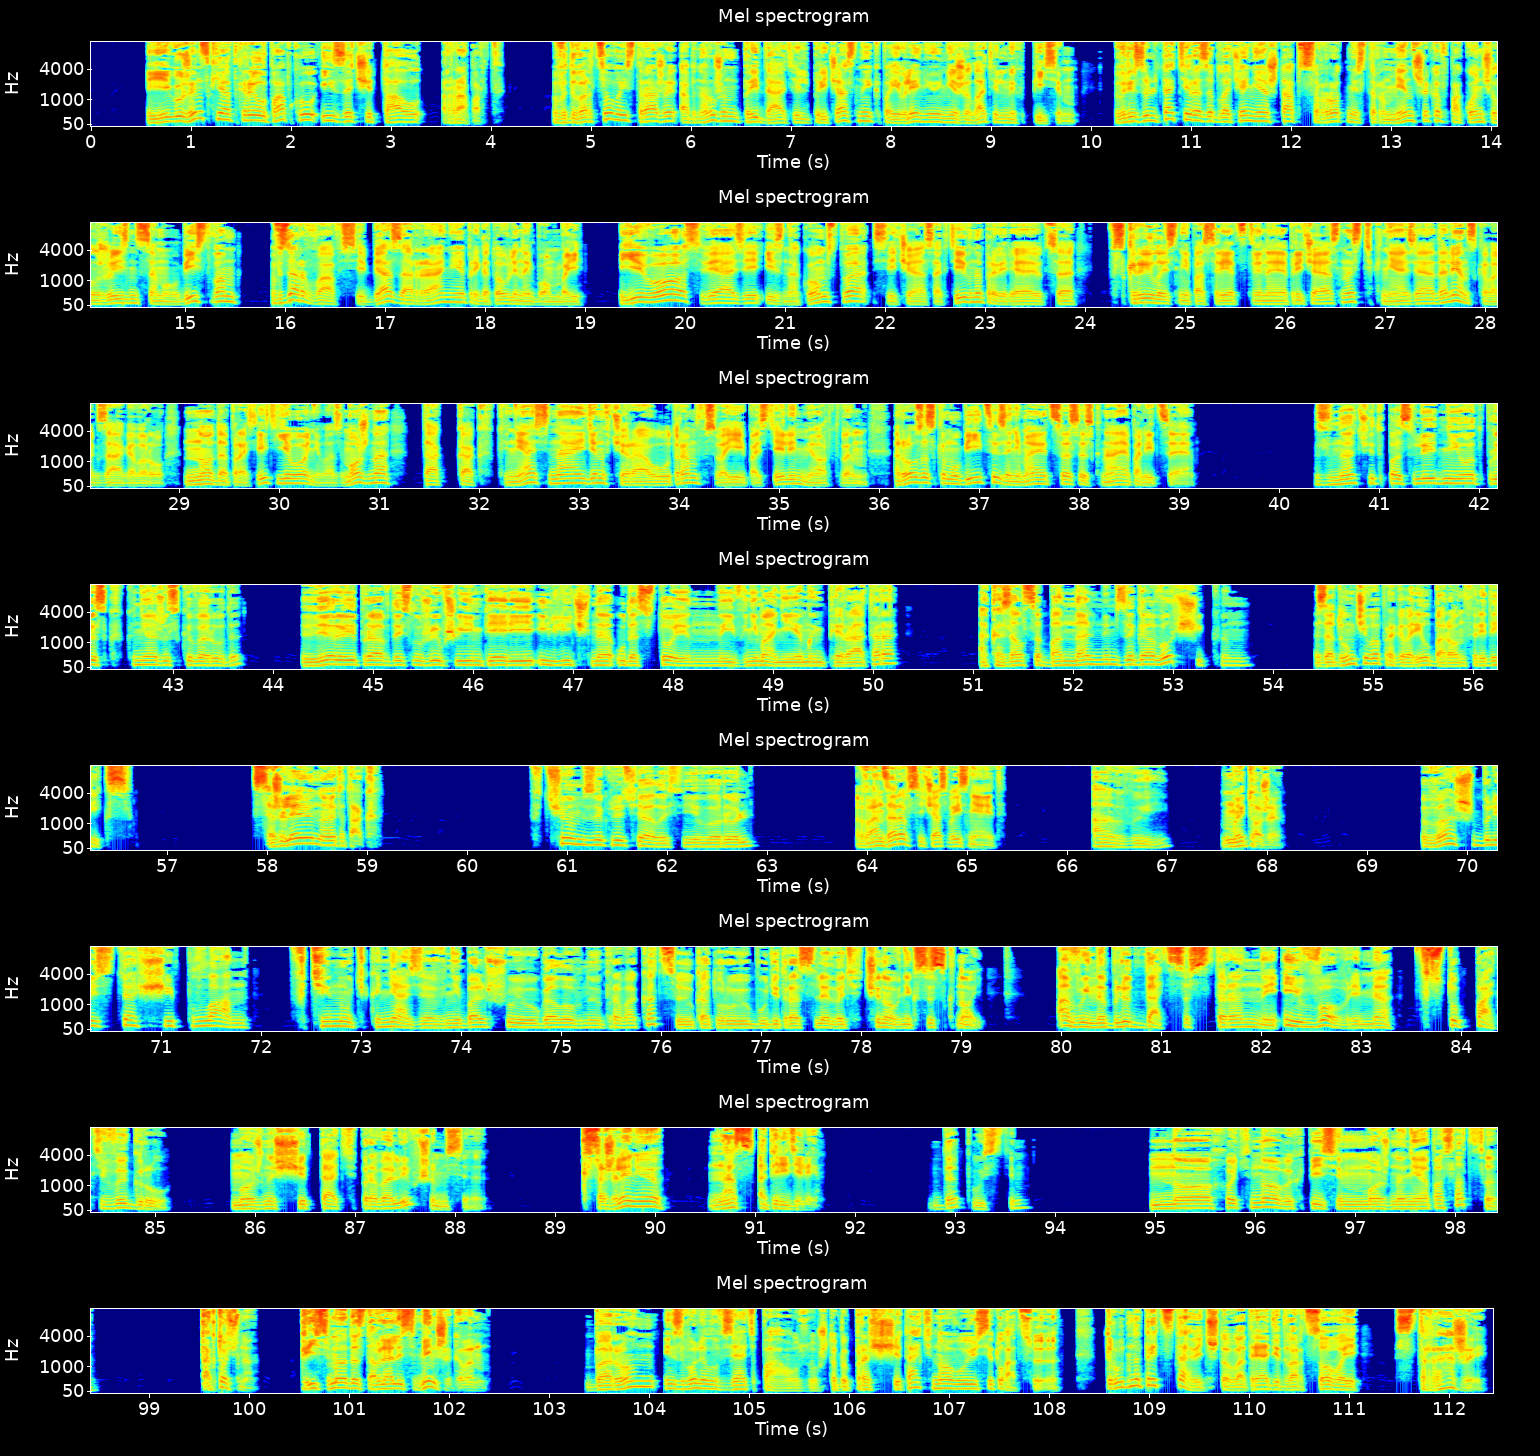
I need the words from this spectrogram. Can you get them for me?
Ягужинский открыл папку и зачитал рапорт. В дворцовой страже обнаружен предатель, причастный к появлению нежелательных писем. В результате разоблачения штабс-ротмистр Меншиков покончил жизнь самоубийством, взорвав себя заранее приготовленной бомбой. Его связи и знакомства сейчас активно проверяются – вскрылась непосредственная причастность князя Адаленского к заговору, но допросить его невозможно, так как князь найден вчера утром в своей постели мертвым. Розыском убийцы занимается сыскная полиция. «Значит, последний отпрыск княжеского рода, верой и правдой служивший империи и лично удостоенный вниманием императора, оказался банальным заговорщиком?» задумчиво проговорил барон Фредерикс. «Сожалею, но это так». «В чем заключалась его роль?» Ванзаров сейчас выясняет. «А вы?» «Мы тоже». «Ваш блестящий план втянуть князя в небольшую уголовную провокацию, которую будет расследовать чиновник сыскной, а вы наблюдать со стороны и вовремя вступать в игру можно считать провалившимся? К сожалению, нас опередили. Допустим. Но хоть новых писем можно не опасаться? Так точно. Письма доставлялись Меньшиковым. Барон изволил взять паузу, чтобы просчитать новую ситуацию. Трудно представить, что в отряде дворцовой стражи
